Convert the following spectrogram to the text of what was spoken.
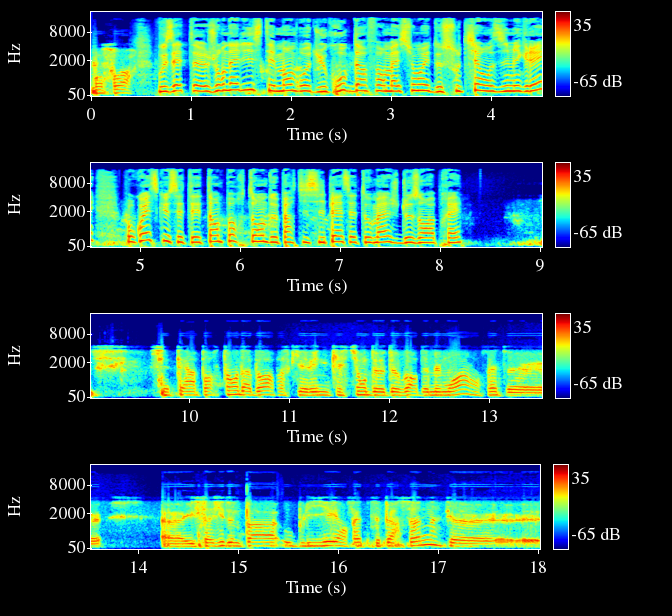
Bonsoir. Vous êtes journaliste et membre du groupe d'information et de soutien aux immigrés. Pourquoi est-ce que c'était important de participer à cet hommage deux ans après? C'était important d'abord parce qu'il y avait une question de devoir de mémoire. En fait, euh, euh, il s'agit de ne pas oublier en fait ces personnes, que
